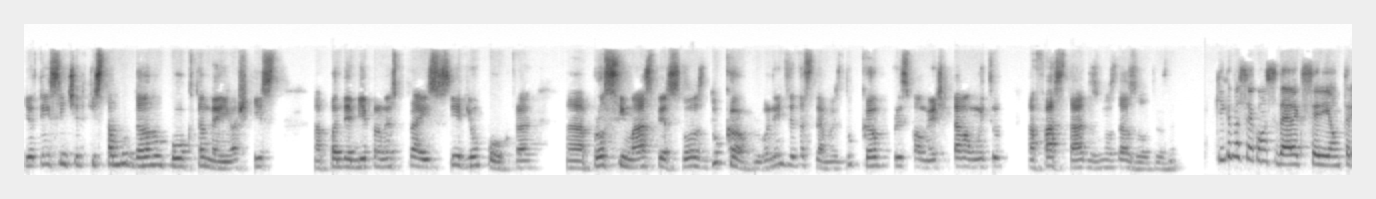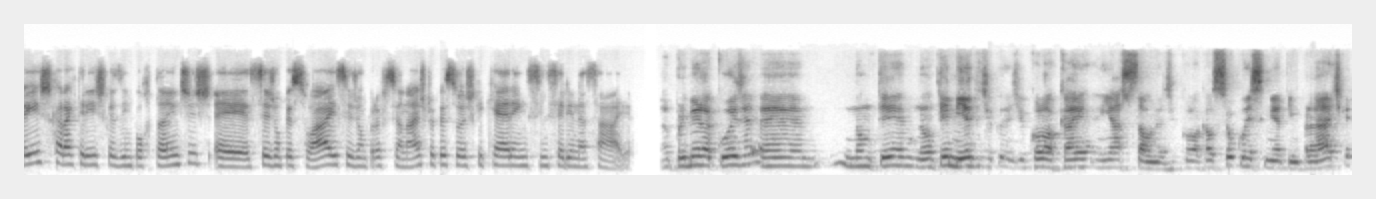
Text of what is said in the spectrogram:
E eu tenho sentido que está mudando um pouco também. Eu acho que isso, a pandemia, pelo menos para isso, serviu um pouco, para aproximar as pessoas do campo. Não vou nem dizer da cidade, mas do campo, principalmente, que estavam muito afastados umas das outras, né? O que, que, você considera que seriam três características importantes, é, sejam pessoais, sejam profissionais, para pessoas que querem se inserir nessa área? A primeira coisa é não ter, não ter medo de, de colocar em ação, né? de colocar o seu conhecimento em prática,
